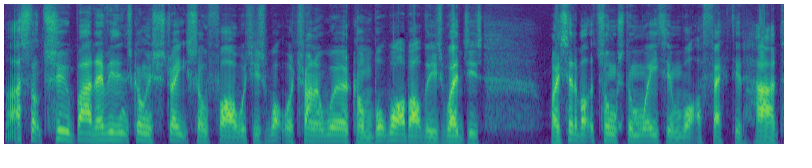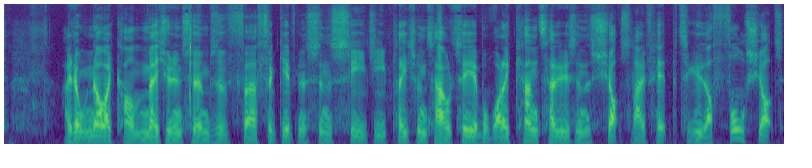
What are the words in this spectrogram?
That's not too bad. Everything's going straight so far, which is what we're trying to work on. But what about these wedges? Well, I said about the tungsten weighting, what effect it had. I don't know, I can't measure in terms of uh, forgiveness and CG placement out here, but what I can tell you is in the shots that I've hit, particularly the full shots,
